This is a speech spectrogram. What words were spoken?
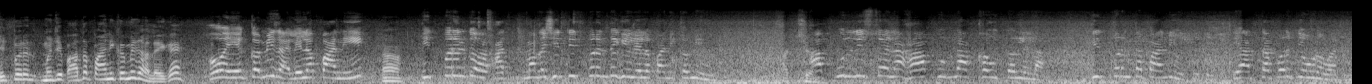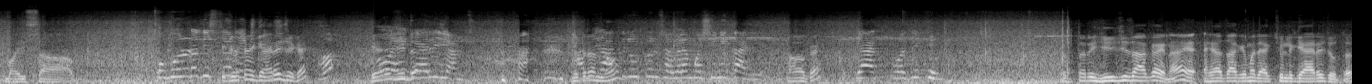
इथपर्यंत म्हणजे आता पाणी कमी झालं आहे काय? हो हे कमी झालेलं पाणी. हां. तिथपर्यंत आत- मागाशी तिथपर्यंत गेलेलं पाणी कमी अच्छा. हा पूल दिसतोय ना हा पूर्ण अख्खा उतरलेला. तिथपर्यंत पाणी होतं ते. ते आता परत एवढं वाटलं भाई साहेब तो बोर्ड दिसतोय तिकडे काय ना, गॅरेज आहे काय? हो? गॅरेज हो, हे इथं? आहे आमचं. आम्ही मित्रांनो रात्री उठून सगळ्या मशिनी काढल्या. हा काय? त्या आतमध्ये तर ही जी जागा आहे ना ह्या- ह्या जागेमध्ये ॲक्च्युली गॅरेज होतं.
